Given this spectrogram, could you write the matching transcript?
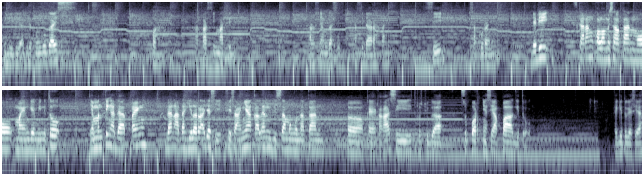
Ini dia kita tunggu guys. Wah, kasih mati. Harusnya enggak sih, kasih darah kan. Si Sakuranya. Jadi sekarang kalau misalkan mau main game ini tuh yang penting ada tank dan ada healer aja sih. Sisanya kalian bisa menggunakan uh, kayak Kakashi, terus juga supportnya siapa gitu. Kayak gitu guys ya.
